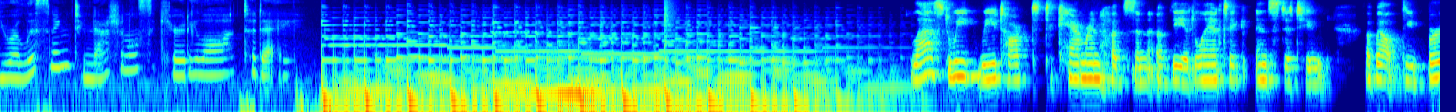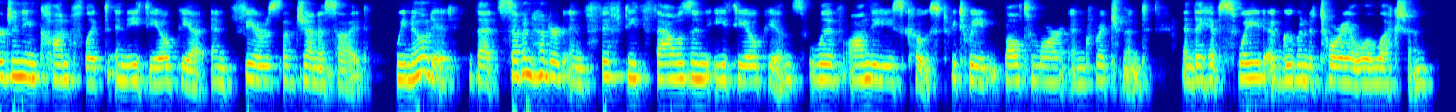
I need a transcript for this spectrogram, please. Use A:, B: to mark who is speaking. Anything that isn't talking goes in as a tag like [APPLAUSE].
A: You are listening to National Security Law Today.
B: Last week, we talked to Cameron Hudson of the Atlantic Institute about the burgeoning conflict in Ethiopia and fears of genocide. We noted that 750,000 Ethiopians live on the East Coast between Baltimore and Richmond, and they have swayed a gubernatorial election.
